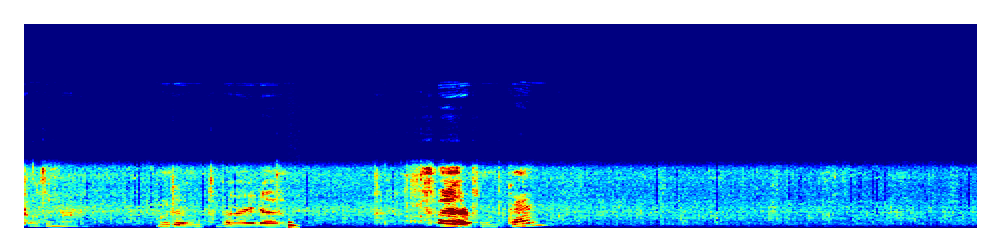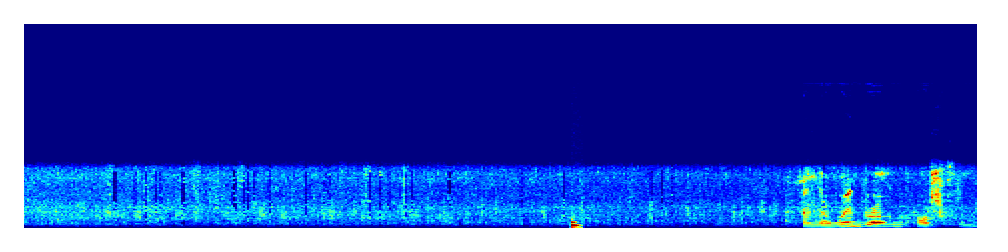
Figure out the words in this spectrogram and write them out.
Pöttinger. I'm going to buy the feather from Ken. And the windbroom also from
